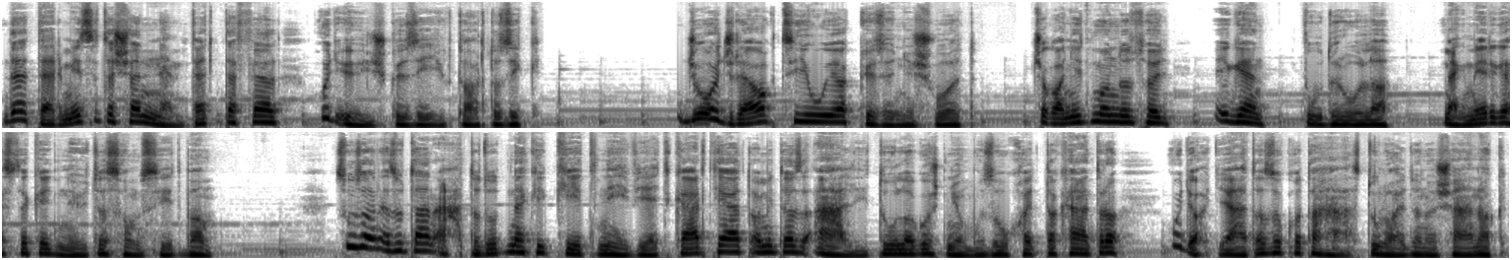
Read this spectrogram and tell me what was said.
de természetesen nem tette fel, hogy ő is közéjük tartozik. George reakciója közönyös volt. Csak annyit mondott, hogy igen, tud róla, megmérgeztek egy nőt a szomszédban. Susan ezután átadott neki két névjegykártyát, amit az állítólagos nyomozók hagytak hátra, hogy adja át azokat a ház tulajdonosának.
